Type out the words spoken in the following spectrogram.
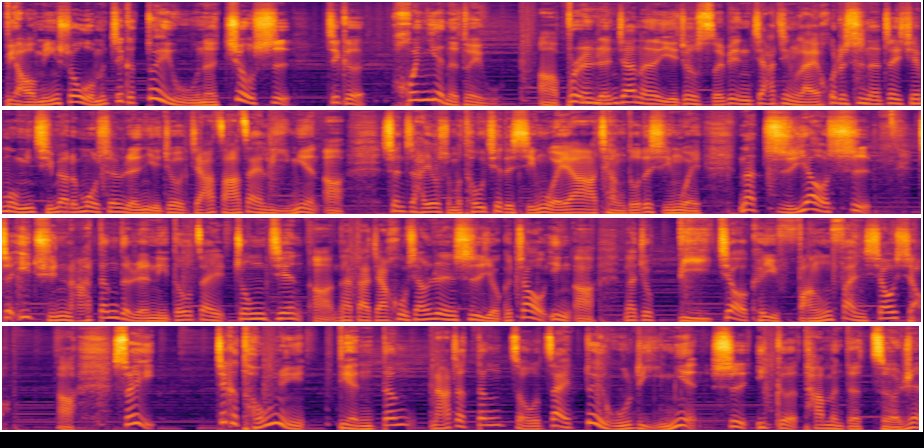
表明说我们这个队伍呢，就是这个婚宴的队伍啊，不然人家呢也就随便加进来，或者是呢这些莫名其妙的陌生人也就夹杂在里面啊，甚至还有什么偷窃的行为啊、抢夺的行为。那只要是这一群拿灯的人，你都在中间啊，那大家互相认识，有个照应啊，那就比较可以防范宵小啊。所以这个童女。点灯，拿着灯走在队伍里面，是一个他们的责任，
